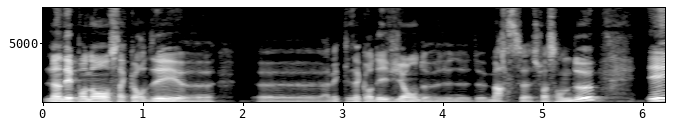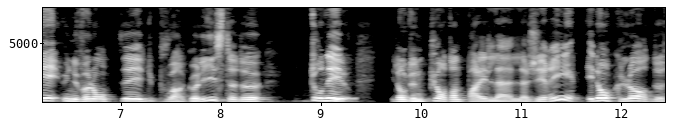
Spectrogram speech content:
l'indépendance accordée euh, euh, avec les accords d'Évian de, de, mars 62, et une volonté du pouvoir gaulliste de tourner et donc de ne plus entendre parler de l'Algérie. Et donc, lors de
